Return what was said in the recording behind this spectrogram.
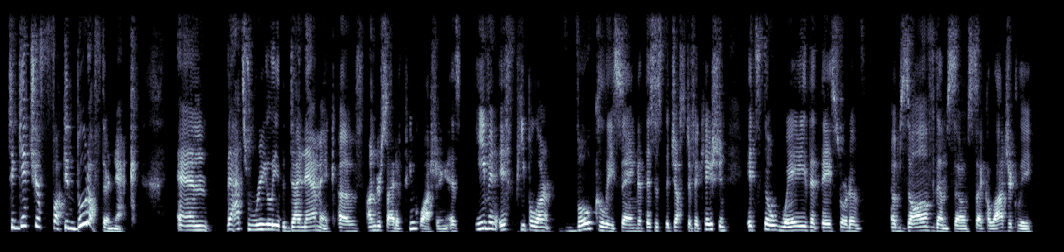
to get your fucking boot off their neck. And that's really the dynamic of underside of pinkwashing is even if people aren't vocally saying that this is the justification, it's the way that they sort of absolve themselves psychologically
